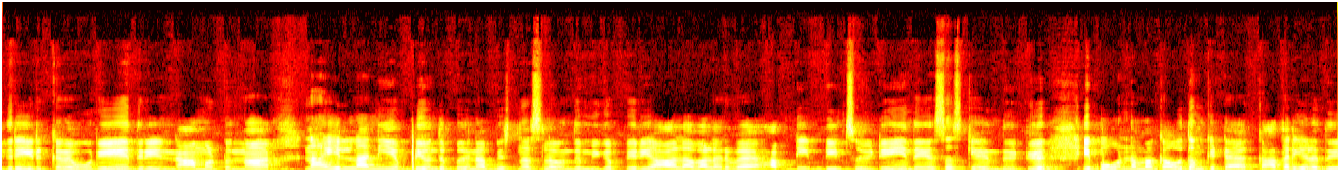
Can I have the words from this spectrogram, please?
எதிரி இருக்கிற ஒரே எதிரி நான் மட்டும்தான். நான் இல்லைனா நீ எப்படி வந்து இப்போ பிஸ்னஸில் வந்து மிகப்பெரிய ஆளாக வளருவ? அப்படி இப்படின்னு சொல்லிட்டு இந்த எஸ்எஸ்கே இருந்துட்டு இப்போது நம்ம கௌதம் கிட்ட கதறி எழுது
